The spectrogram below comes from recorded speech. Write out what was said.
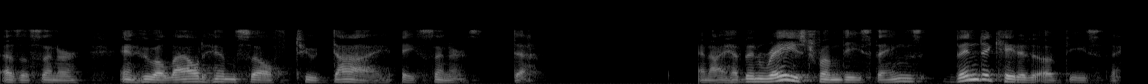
as a sinner and who allowed himself to die a sinner's death. And I have been raised from these things, vindicated of these things,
